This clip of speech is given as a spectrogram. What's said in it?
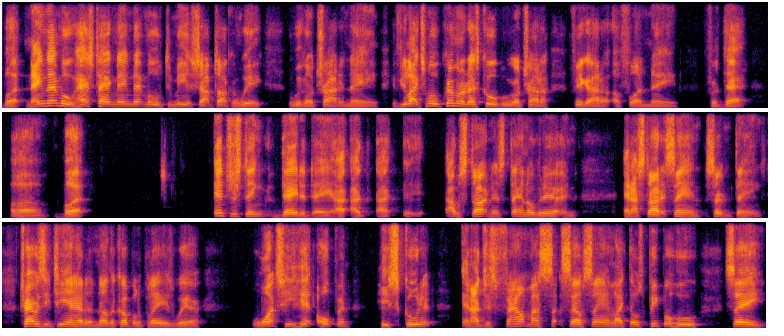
But name that move, hashtag name that move to me at Shop Talking Wig. We're going to try to name. If you like Smooth Criminal, that's cool, but we're going to try to figure out a, a fun name for that. Um, but interesting day today. I, I I I was starting to stand over there and and I started saying certain things. Travis Etienne had another couple of plays where once he hit open, he scooted, and I just found myself saying like those people who say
